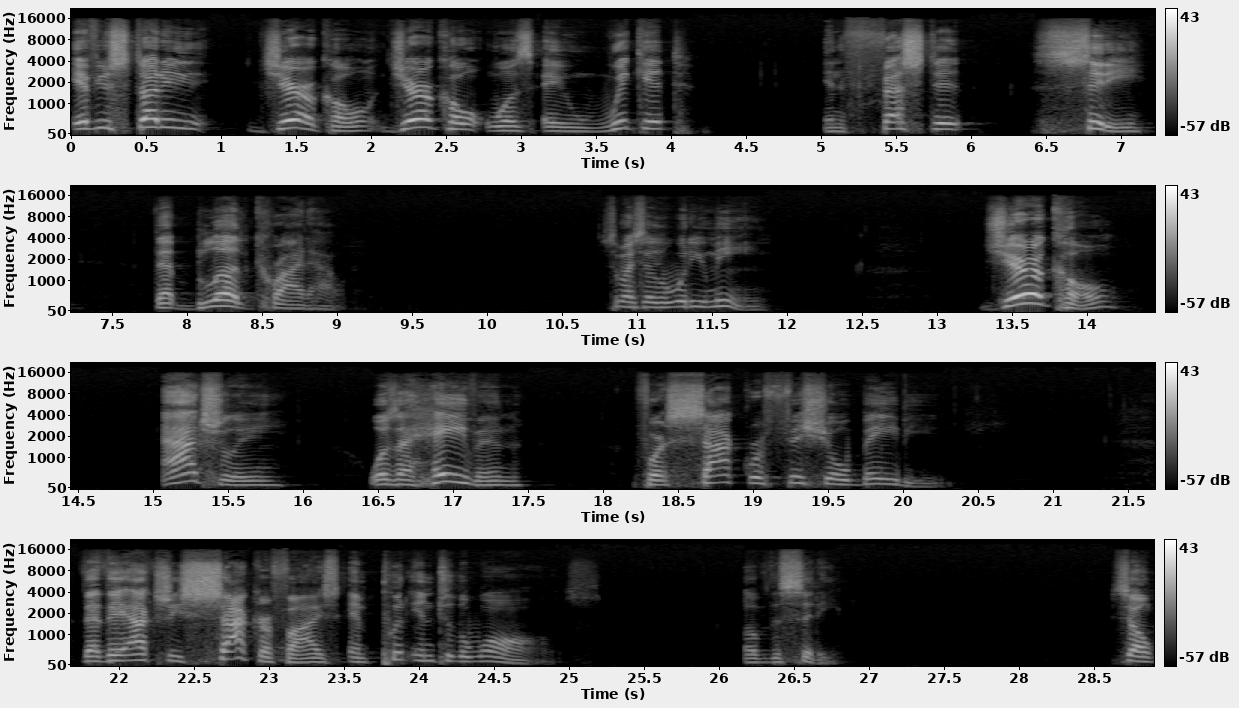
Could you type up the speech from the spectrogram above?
If you study Jericho, Jericho was a wicked, infested city that blood cried out. Somebody says, well, What do you mean? Jericho actually was a haven for sacrificial babies that they actually sacrificed and put into the walls of the city. So,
